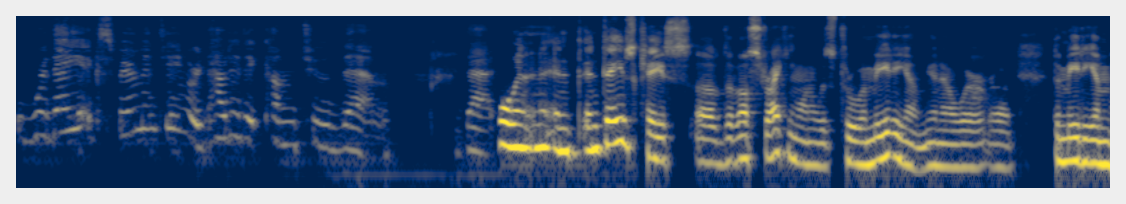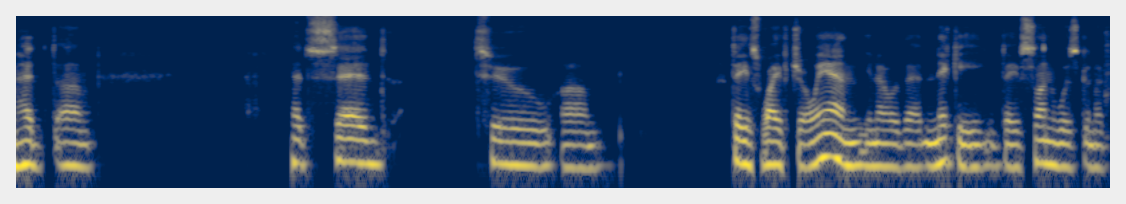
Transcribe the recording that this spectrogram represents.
were they experimenting, or how did it come to them that? Well, in, in in Dave's case, uh, the most striking one was through a medium. You know, where uh, the medium had um, had said to um, Dave's wife Joanne, you know, that Nikki, Dave's son, was going to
